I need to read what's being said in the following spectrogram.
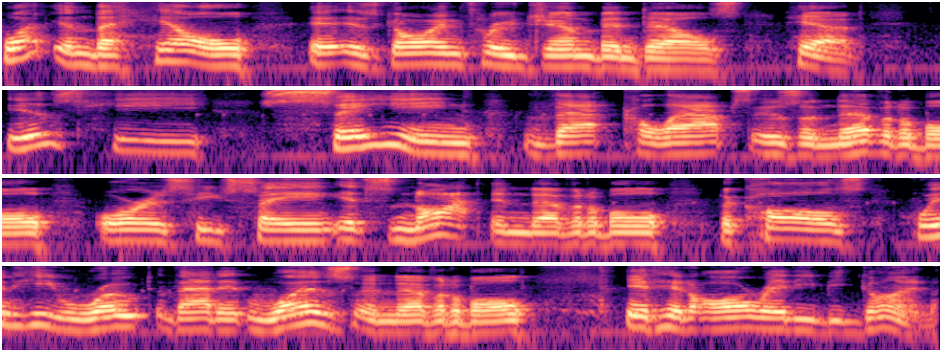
what in the hell is going through Jem Bendell's head. Is he saying that collapse is inevitable, or is he saying it's not inevitable because when he wrote that it was inevitable, it had already begun?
